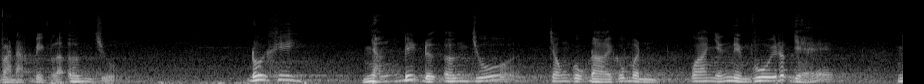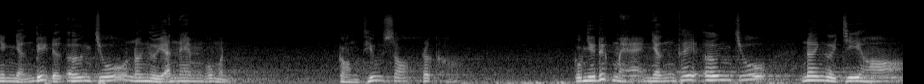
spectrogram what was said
và đặc biệt là ơn Chúa. Đôi khi nhận biết được ơn Chúa trong cuộc đời của mình qua những niềm vui rất dễ nhưng nhận biết được ơn Chúa nơi người anh em của mình còn thiếu sót rất khó. Cũng như Đức Mẹ nhận thấy ơn Chúa nơi người chị họ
